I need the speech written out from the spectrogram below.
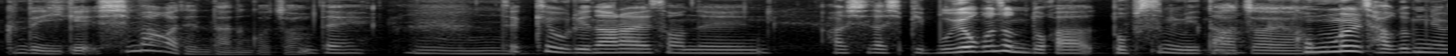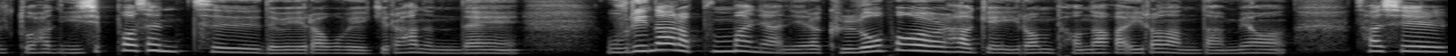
근데 이게 심화가 된다는 거죠. 네. 음. 특히 우리나라에서는 아시다시피 무역 의존도가 높습니다. 맞아요. 곡물 자급률도 한 20% 내외라고 얘기를 하는데 우리나라뿐만이 아니라 글로벌하게 이런 변화가 일어난다면 사실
